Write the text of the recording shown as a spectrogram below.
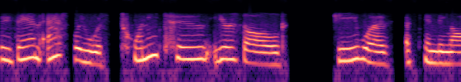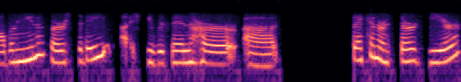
Suzanne Ashley was 22 years old. She was attending Auburn University. Uh, she was in her uh, second or third year.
